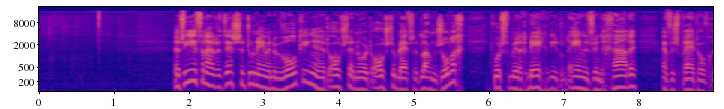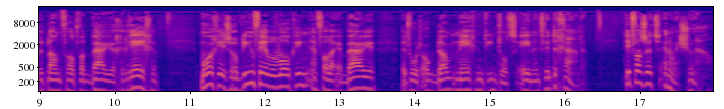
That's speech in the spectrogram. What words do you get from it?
Het weer vanuit het westen toenemende bewolking. In het oosten en noordoosten blijft het lang zonnig. Het wordt vanmiddag 19 tot 21 graden. En verspreid over het land valt wat buiige regen. Morgen is er opnieuw veel bewolking en vallen er buien. Het wordt ook dan 19 tot 21 graden. Dit was het NOS Journaal.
